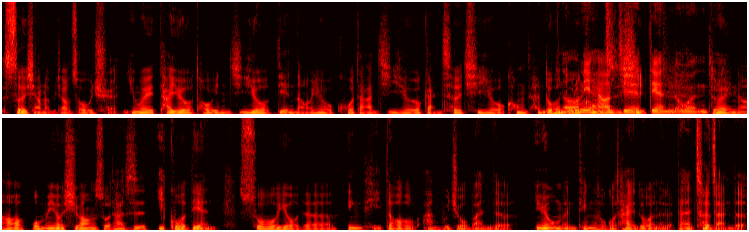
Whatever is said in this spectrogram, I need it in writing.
设想的比较周全，因为它又有投影机，又有电脑，又有扩大机，又有感测器，又有控很多很多的控制器，然后你还要接电的问题，对，然后我们又希望说它是一过电，所有的硬体都按部就班的。因为我们听说过太多那个，但是策展的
